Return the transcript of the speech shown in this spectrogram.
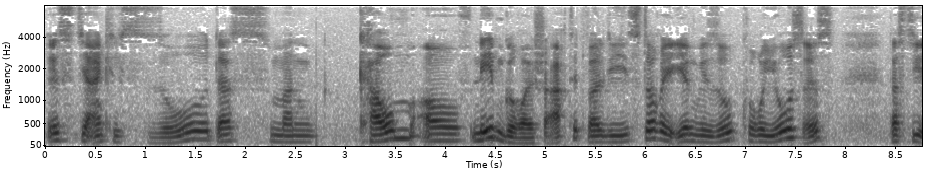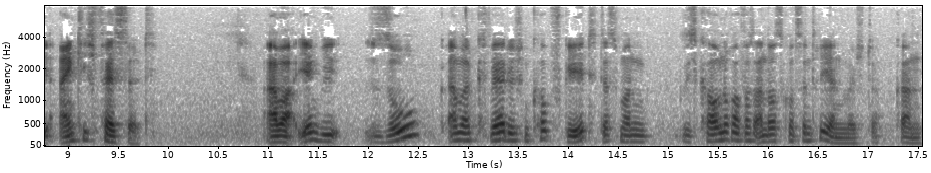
ist ja eigentlich so, dass man kaum auf Nebengeräusche achtet, weil die Story irgendwie so kurios ist, dass die eigentlich fesselt. Aber irgendwie so einmal quer durch den Kopf geht, dass man sich kaum noch auf was anderes konzentrieren möchte, kann.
